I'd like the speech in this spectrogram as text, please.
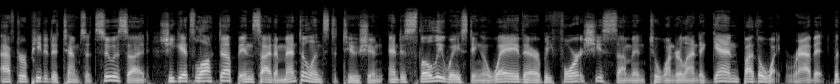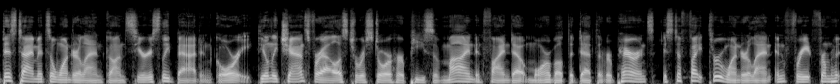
After repeated attempts at suicide, she gets locked up inside a mental institution and is slowly wasting away there before she is summoned to Wonderland again by the White Rabbit. But this time it's a Wonderland gone seriously bad and gory. The only chance for Alice to restore her peace of mind and find out more about the death of her parents is to fight through Wonderland and free it from her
